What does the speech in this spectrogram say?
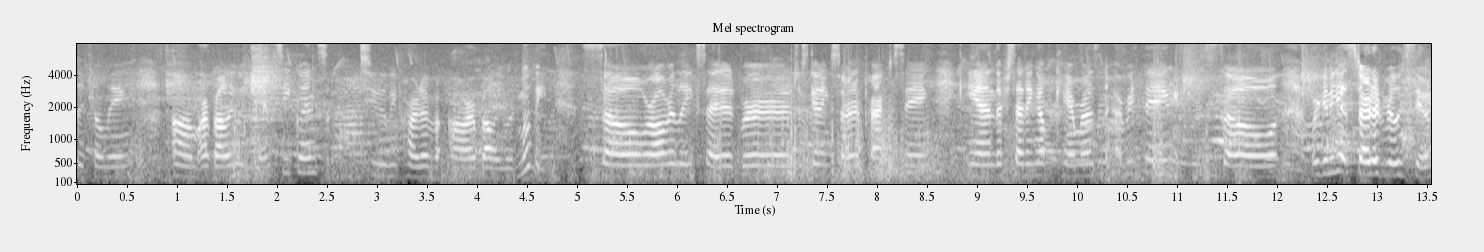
Actually filming um, our Bollywood dance sequence to be part of our Bollywood movie. So we're all really excited. We're just getting started practicing and they're setting up cameras and everything. So we're gonna get started really soon.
